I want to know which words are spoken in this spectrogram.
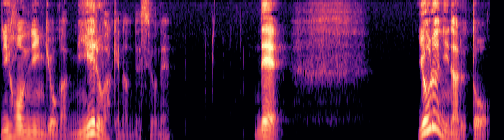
日本人形が見えるわけなんですよね。で、夜になると、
